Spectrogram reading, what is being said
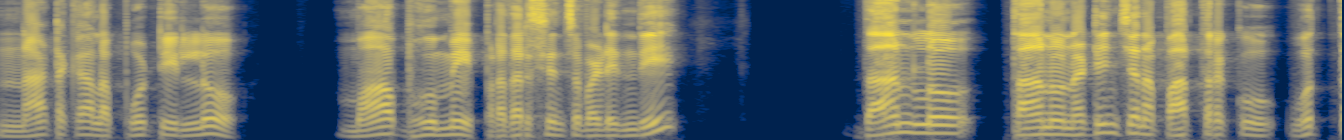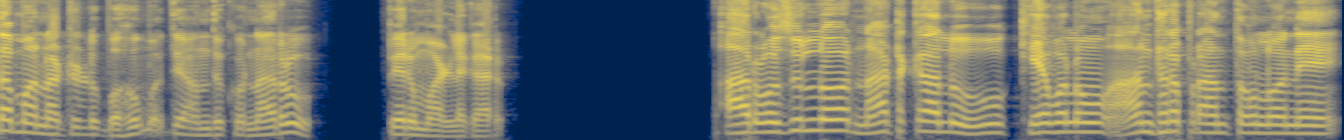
నాటకాల పోటీల్లో మా భూమి ప్రదర్శించబడింది. దానిలో తాను నటించిన పాత్రకు ఉత్తమ నటుడు బహుమతి అందుకున్నారు పెరుమాళ్ళగారు ఆ రోజుల్లో నాటకాలు కేవలం ఆంధ్ర ప్రాంతంలోనే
